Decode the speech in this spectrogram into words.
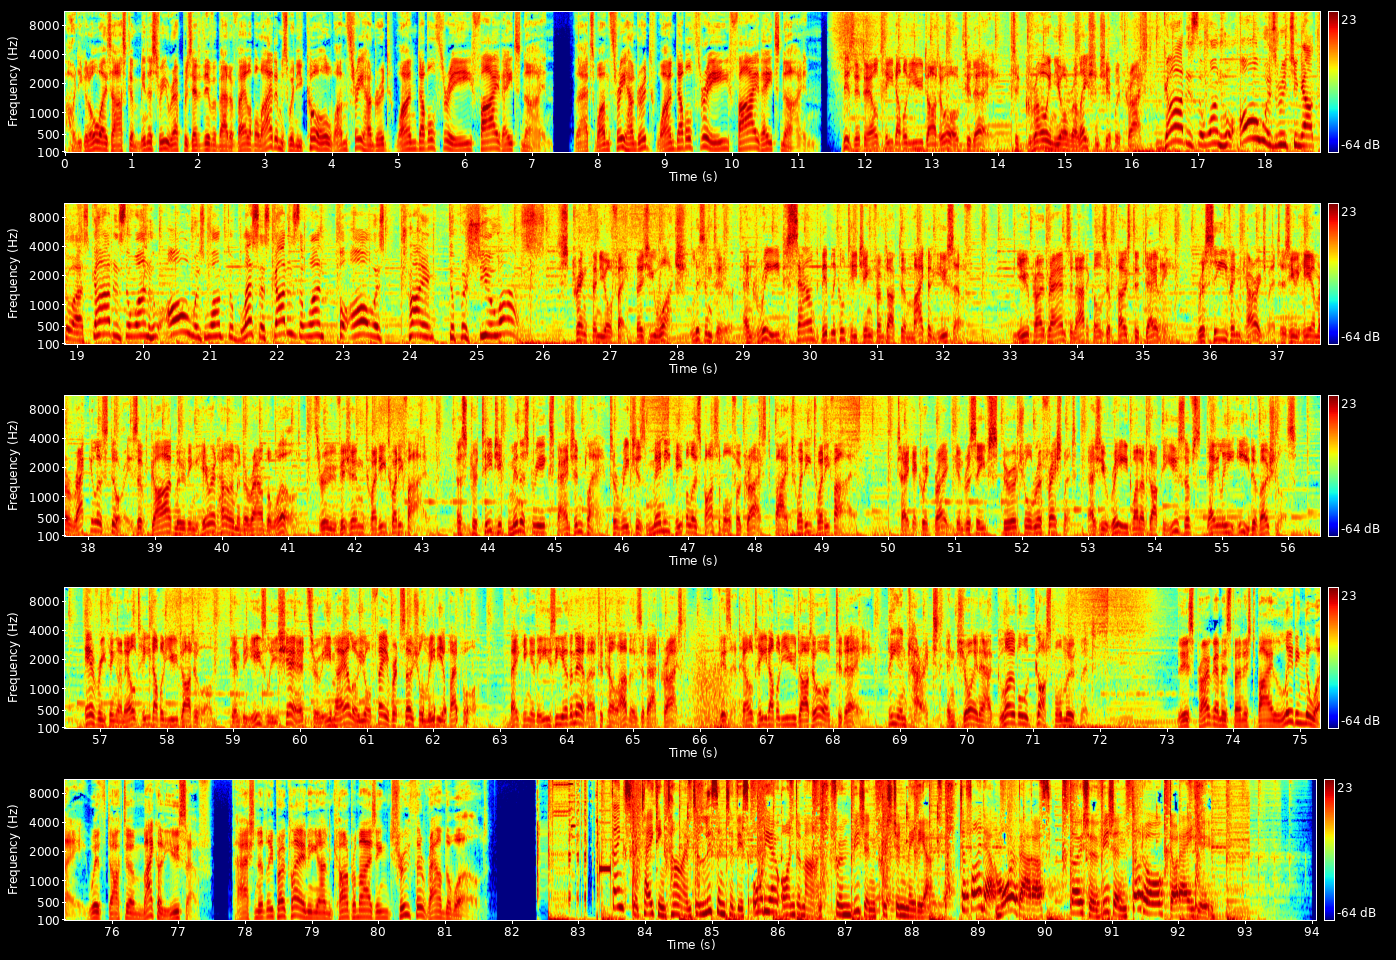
Oh, and you can always ask a ministry representative about available items when you call 1300 133 589. That's 1300 133 589. Visit ltw.org today to grow in your relationship with Christ. God is the one who always reaching out to us. God is the one who always wants to bless us. God is the one who always trying to pursue us. Strengthen your faith as you watch, listen to, and read sound biblical teaching from Dr. Michael Youssef. New programs and articles are posted daily. Receive encouragement as you hear miraculous stories of God moving here at home and around the world through Vision 2025, a strategic ministry expansion plan to reach as many people as possible for Christ by 2025. Take a quick break and receive spiritual refreshment as you read one of Dr. Youssef's daily e devotionals. Everything on ltw.org can be easily shared through email or your favorite social media platform making it easier than ever to tell others about Christ. Visit ltw.org today. Be encouraged and join our global gospel movement. This program is furnished by Leading the Way with Dr. Michael Youssef, passionately proclaiming uncompromising truth around the world. Thanks for taking time to listen to this audio on demand from Vision Christian Media. To find out more about us, go to vision.org.au.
